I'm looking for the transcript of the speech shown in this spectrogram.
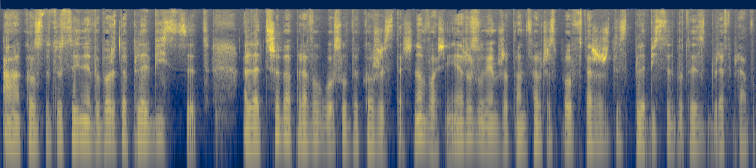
A, konstytucyjne wybory to plebiscyt, ale trzeba prawo głosu wykorzystać. No właśnie, ja rozumiem, że pan cały czas powtarza, że to jest plebiscyt, bo to jest wbrew prawu.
